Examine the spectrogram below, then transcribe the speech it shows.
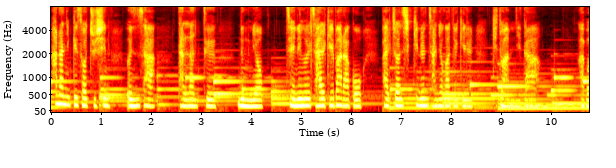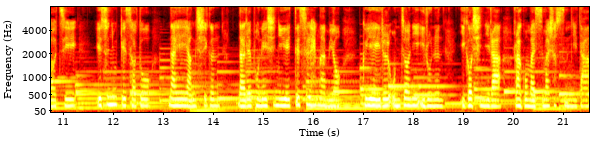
하나님께서 주신 은사, 달란트, 능력, 재능을 잘 개발하고 발전시키는 자녀가 되기를 기도합니다. 아버지, 예수님께서도 나의 양식은 나를 보내신 이의 뜻을 행하며 그의 일을 온전히 이루는 이것이니라 라고 말씀하셨습니다.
